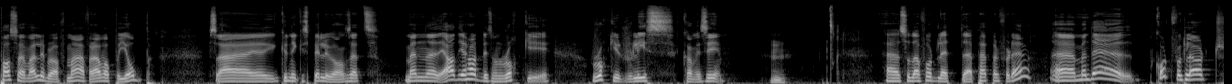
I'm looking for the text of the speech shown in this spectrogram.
passa veldig bra for meg, for jeg var på jobb. Så jeg kunne ikke spille uansett. Men eh, ja, de har hatt litt sånn rocky, rocky release, kan vi si. Mm. Så det har fått litt eh, pepper for det. Men det, kort forklart,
